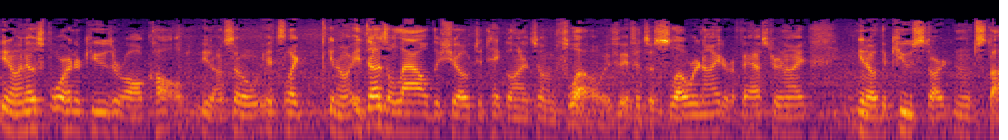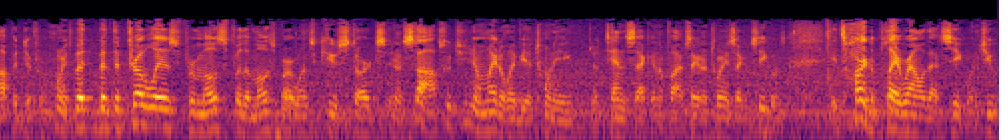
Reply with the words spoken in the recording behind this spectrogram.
You know, and those 400 cues are all called. You know, so it's like, you know, it does allow the show to take on its own flow. If, if it's a slower night or a faster night, you know, the cues start and stop at different points. But but the trouble is, for most for the most part, once a cue starts and it stops, which you know might only be a 20, a 10 second, a 5 second, a 20 second sequence, it's hard to play around with that sequence. You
